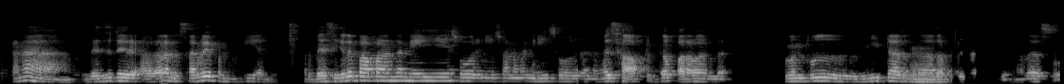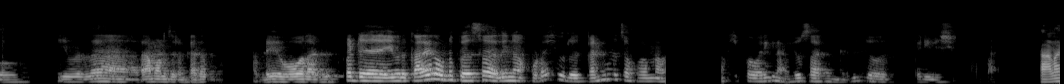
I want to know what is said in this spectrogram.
பட் ஆனா வெஜிடேரியன் அவரால் அந்த சர்வை பண்ண முடியாது. ஒரு பேசிக்கலி பாப்பா இருந்தா நெய் சோறு நீ சொன்ன மாதிரி நெய் சோறு அந்த மாதிரி சாப்பிட்டுட்டா பரவாயில்ல. ஃபுல் அண்ட் ஃபுல் நீட்டா இருந்தா அது. அப்படிதான் இருந்ததுனால ஸோ இவர் தான் ராமானுஜரன் கதை அப்படியே ஓவர் ஆகுது. பட் இவர் கதையில ஒன்றும் பெருசா இல்லைன்னா கூட இவர் கண்டுபிடிச்ச ஃபார்ம்ல வந்து இப்போ வரைக்கும் நம்ம யூஸ் ஆகுங்கிறது ஒரு பெரிய விஷயம். ஆனா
